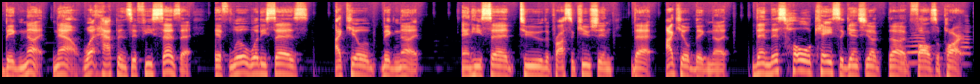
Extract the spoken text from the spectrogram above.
Big Nut. Now, what happens if he says that? If Lil Woody says, I killed Big Nut, and he said to the prosecution that I killed Big Nut, then this whole case against Young Thug falls apart.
